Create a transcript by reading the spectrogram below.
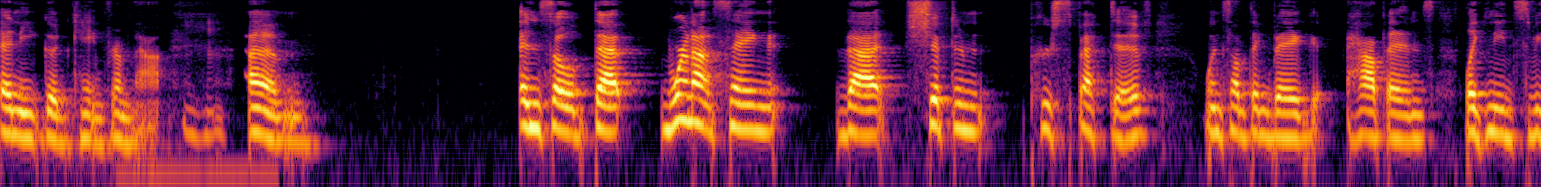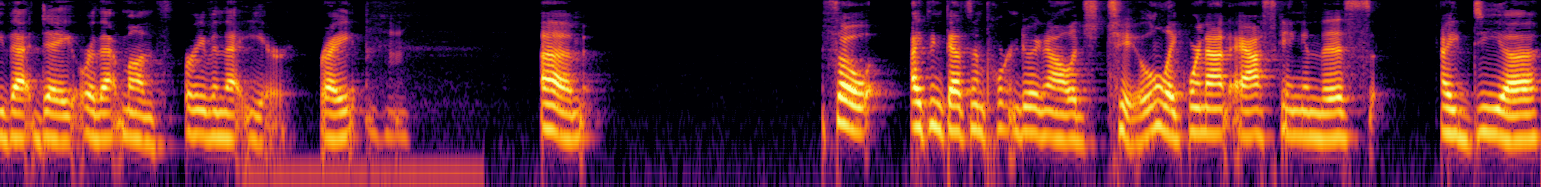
any good came from that. Um, and so that we're not saying that shift in perspective when something big happens like needs to be that day or that month or even that year, right? Um, so I think that's important to acknowledge too. Like we're not asking in this idea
